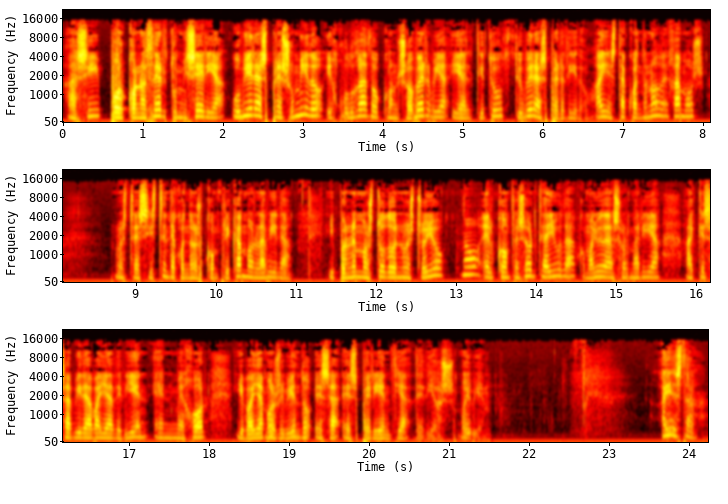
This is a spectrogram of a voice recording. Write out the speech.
así, por conocer tu miseria, hubieras presumido y juzgado con soberbia y altitud, te hubieras perdido. Ahí está, cuando no dejamos nuestra existencia, cuando nos complicamos la vida y ponemos todo en nuestro yo, no, el confesor te ayuda, como ayuda a Sor María, a que esa vida vaya de bien en mejor y vayamos viviendo esa experiencia de Dios. Muy bien. Ahí está.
